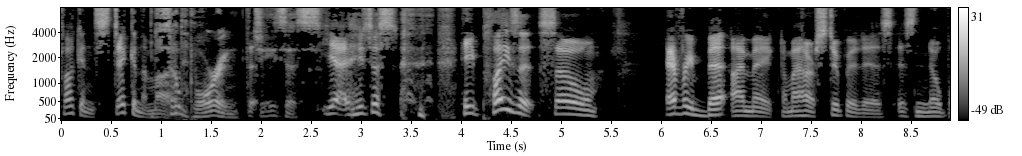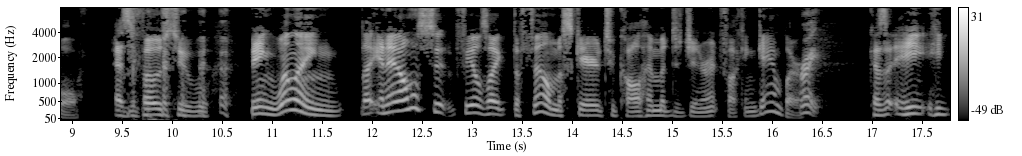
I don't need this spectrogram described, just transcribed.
fucking stick in the mud. so boring. Jesus. Yeah, he's just he plays it so every bet I make, no matter how stupid it is, is noble. As opposed to being willing like and it almost feels like the film is scared to call him a degenerate fucking gambler. Right. Because he, he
